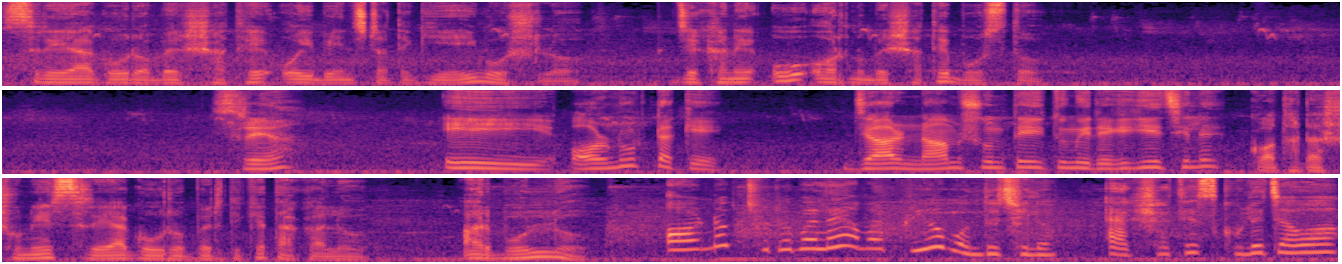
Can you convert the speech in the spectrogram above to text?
শ্রেয়া গৌরবের সাথে ওই বেঞ্চটাতে গিয়েই বসল, যেখানে ও অর্ণবের সাথে বসতো। শ্রেয়া এই অর্ণবটাকে যার নাম শুনতেই তুমি রেগে গিয়েছিলে? কথাটা শুনে শ্রেয়া গৌরবের দিকে তাকালো আর বলল অর্ণব ছোটবেলায় আমার প্রিয় বন্ধু ছিল। একসাথে স্কুলে যাওয়া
